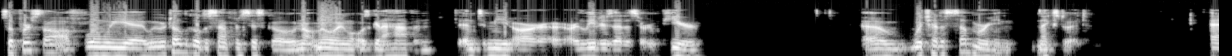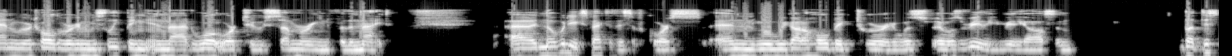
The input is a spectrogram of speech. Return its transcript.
So first off, when we uh, we were told to go to San Francisco, not knowing what was going to happen, and to meet our our leaders at a certain pier, uh, which had a submarine next to it, and we were told we were going to be sleeping in that World War II submarine for the night. Uh, nobody expected this, of course, and we got a whole big tour. It was it was really really awesome. But this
